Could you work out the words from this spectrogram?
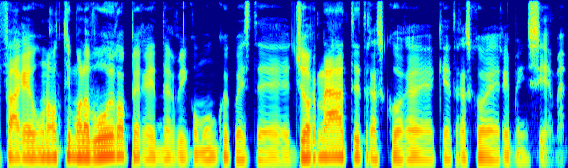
fare un ottimo lavoro per rendervi comunque queste giornate trascorre- che trascorreremo insieme.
